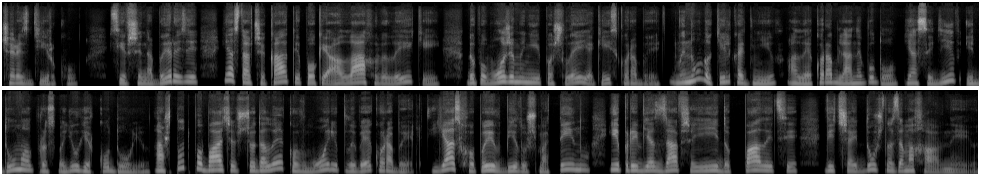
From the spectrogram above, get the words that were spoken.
через дірку. Сівши на березі, я став чекати, поки Аллах Великий допоможе мені і пошле якийсь корабель. Минуло кілька днів, але корабля не було. Я сидів і думав про свою гірку долю. Аж тут побачив, що далеко в морі пливе корабель. Я схопив білу шматину і, прив'язавши її до палиці, відчайдушно замахав нею.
